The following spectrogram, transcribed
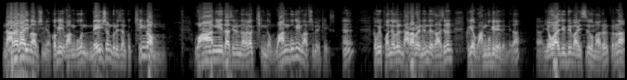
나라가 임하시며 거기 왕국은 nation 그러지 않고 kingdom 왕이 다스리는 나라가 kingdom 왕국이 임하시며 이렇게 했어요. 그 우리 번역을 나라로 했는데 사실은 그게 왕국이 돼야 됩니다. 어, 여호와지들이 많이 쓰고 말을 그러나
